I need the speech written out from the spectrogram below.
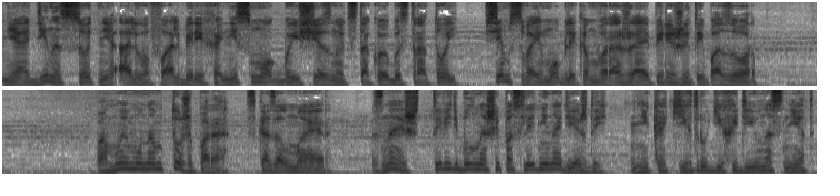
Ни один из сотни альвов Альбериха не смог бы исчезнуть с такой быстротой, всем своим обликом выражая пережитый позор. «По-моему, нам тоже пора», — сказал Майер. «Знаешь, ты ведь был нашей последней надеждой. Никаких других идей у нас нет».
